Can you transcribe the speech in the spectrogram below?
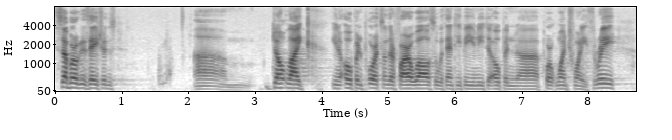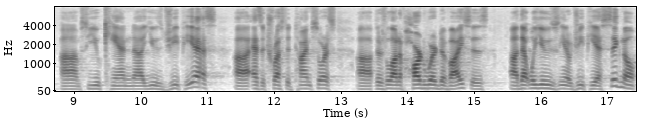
sub organizations um, don't like you know, open ports on their firewall, so with NTP you need to open uh, port 123 um, so you can uh, use GPS uh, as a trusted time source. There's a lot of hardware devices that will use you know, GPS signal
